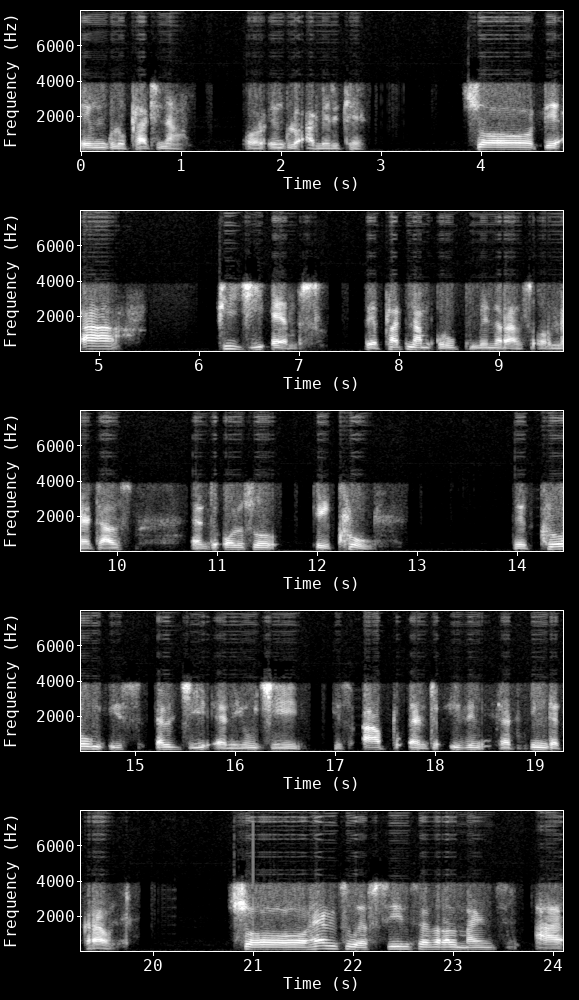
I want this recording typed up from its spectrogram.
Anglo Platinum or Anglo American. So there are PGMs, the platinum group minerals or metals, and also a chrome. The chrome is LG and UG is up and even at in the ground. So hence we have seen several mines are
